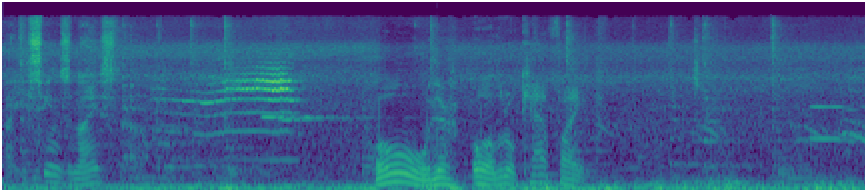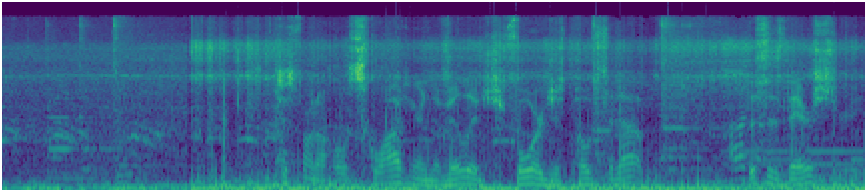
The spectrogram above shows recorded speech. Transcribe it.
Uh, he seems nice though. Oh, they're oh a little cat fight. Whole squad here in the village. Four just posted up. This is their street.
